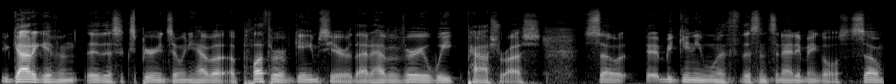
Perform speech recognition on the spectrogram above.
You got to give him this experience, and when you have a, a plethora of games here that have a very weak pass rush, so uh, beginning with the Cincinnati Bengals, so.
